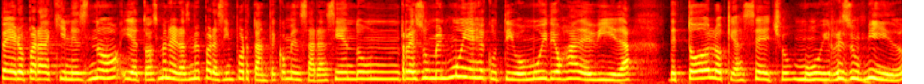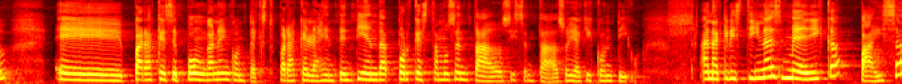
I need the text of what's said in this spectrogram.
pero para quienes no, y de todas maneras me parece importante comenzar haciendo un resumen muy ejecutivo, muy de hoja de vida, de todo lo que has hecho, muy resumido, eh, para que se pongan en contexto, para que la gente entienda por qué estamos sentados y sentadas hoy aquí contigo. Ana Cristina es médica, paisa,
